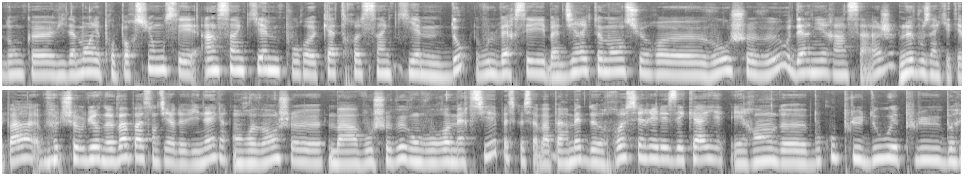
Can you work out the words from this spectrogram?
Donc euh, évidemment, les proportions, c'est 1 cinquième pour 4 cinquièmes d'eau. Vous le versez bah, directement sur euh, vos cheveux au dernier rinçage. Ne vous inquiétez pas, votre chevelure ne va pas sentir le vinaigre. En revanche, euh, bah, vos cheveux vont vous remercier parce que ça va permettre de resserrer les écailles et rendre beaucoup plus doux et plus brillant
